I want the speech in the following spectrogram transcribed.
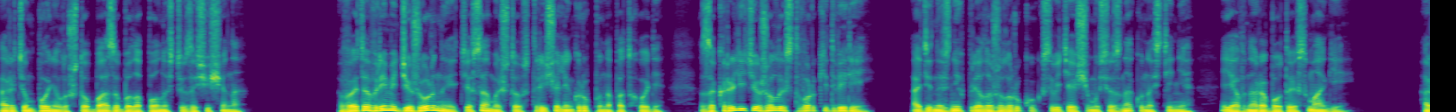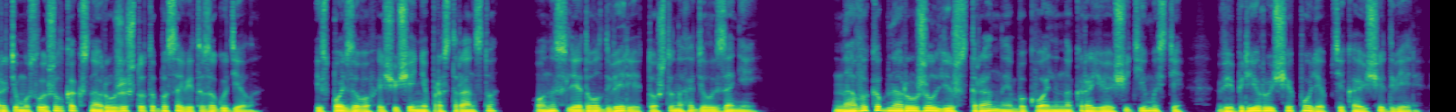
Артём понял, что база была полностью защищена. В это время дежурные, те самые, что встречали группу на подходе, закрыли тяжелые створки дверей. Один из них приложил руку к светящемуся знаку на стене, явно работая с магией. Артём услышал, как снаружи что-то басовито загудело. Использовав ощущение пространства, он исследовал двери и то, что находилось за ней. Навык обнаружил лишь странное, буквально на краю ощутимости, вибрирующее поле, обтекающее двери.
